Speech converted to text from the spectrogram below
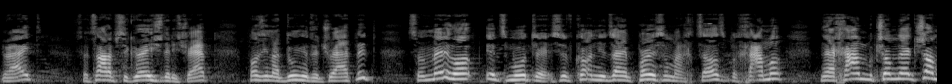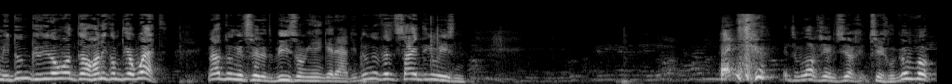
Right? So it's not a psication that he's trapped. Plus you're not doing it to trap it. So Mela, it's mutter. So if cotton you're saying person machzels, bechama, neacham, b'ksham, neacham. You're doing because you don't want the honeycomb to get wet. You're not doing it so that the bees don't get out. You're doing it for the scientific reason. it's a malach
